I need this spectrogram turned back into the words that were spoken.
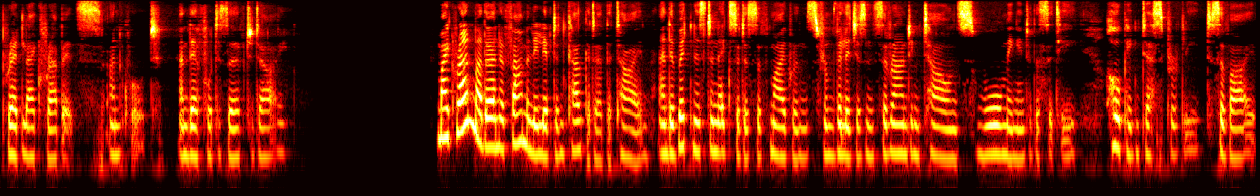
bred like rabbits, unquote, and therefore deserve to die. My grandmother and her family lived in Calcutta at the time, and they witnessed an exodus of migrants from villages and surrounding towns swarming into the city, hoping desperately to survive.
